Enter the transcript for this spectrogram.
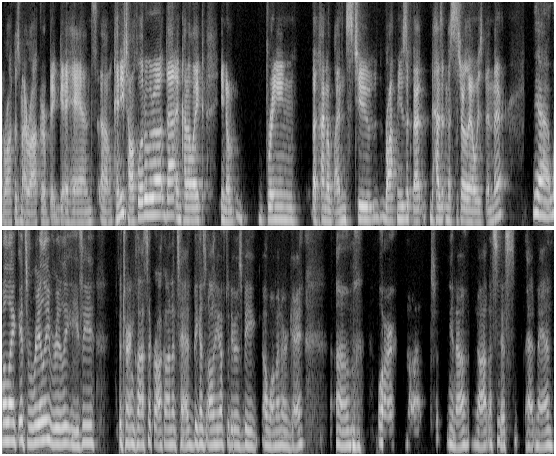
Rock is My Rocker, Big Gay Hands. Um, can you talk a little bit about that and kind of like, you know, bringing a kind of lens to rock music that hasn't necessarily always been there? Yeah, well, like it's really, really easy to turn classic rock on its head because all you have to do is be a woman or gay, um, or not, you know, not a cis het man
